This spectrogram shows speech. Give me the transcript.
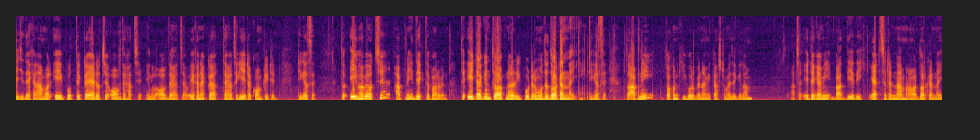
এই যে দেখেন, আমার এই প্রত্যেকটা অ্যাড হচ্ছে অফ দেখাচ্ছে। এগুলো অফ দেখাচ্ছে। এখানে একটা দেখাচ্ছে কি, এটা কমপ্লিটেড ঠিক আছে? তো এইভাবে হচ্ছে আপনি দেখতে পারবেন। তো এটা কিন্তু আপনার রিপোর্টের মধ্যে দরকার নাই, ঠিক আছে? তো আপনি তখন কি করবেন, আমি কাস্টমাইজে গেলাম। আচ্ছা এটাকে আমি বাদ দিয়ে দিই। অ্যাড সেটের নাম আমার দরকার নাই,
